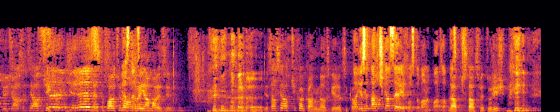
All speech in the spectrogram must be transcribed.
չէ, չէ, ասեցի աղջիկ։ Ես Անդրեի համար ես երկում։ Ես ասի աղջիկա կանգնած, գեղեցիկ աղջիկ։ Ես այդ աղջկան սեր էի խոստովանում պարզապես Լավ, չստացվեց, ուրիշ։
